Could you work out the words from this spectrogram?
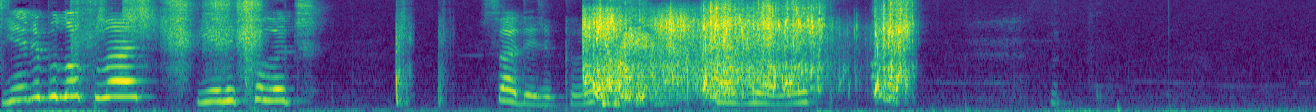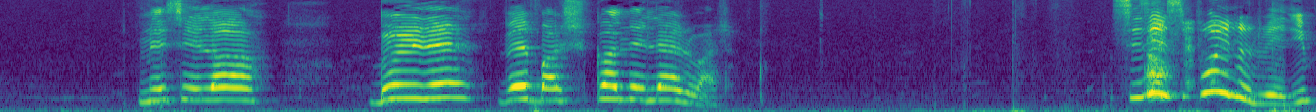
Yeni bloklar, yeni kılıç. Sadece kılıç. Kazmalık. Mesela böyle ve başka neler var? Size spoiler vereyim.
